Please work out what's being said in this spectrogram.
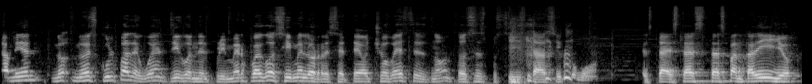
también no, no es culpa de Wentz. Digo, en el primer juego sí me lo reseté ocho veces, ¿no? Entonces, pues sí está así como. Está, está, está espantadillo.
